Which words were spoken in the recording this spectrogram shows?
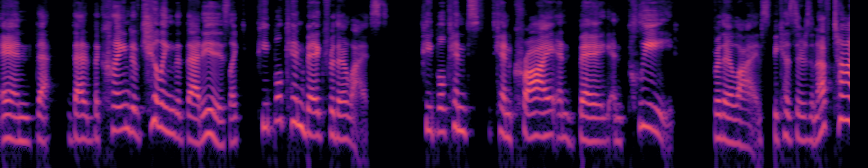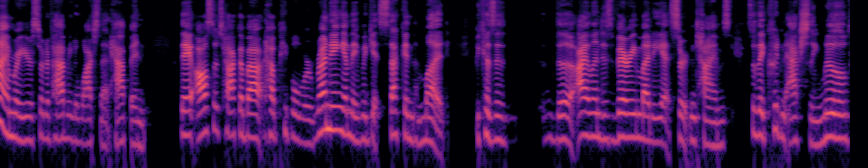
and that that the kind of killing that that is like people can beg for their lives people can can cry and beg and plead for their lives because there's enough time where you're sort of having to watch that happen. They also talk about how people were running and they would get stuck in the mud because the island is very muddy at certain times. So they couldn't actually move.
